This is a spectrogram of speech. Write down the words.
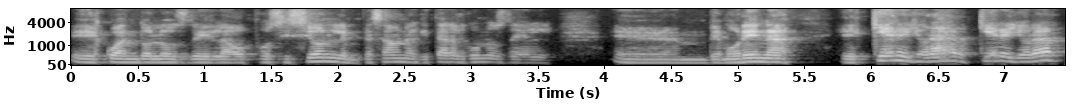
eh, cuando los de la oposición le empezaron a quitar algunos del, eh, de Morena, quiere llorar, quiere llorar,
